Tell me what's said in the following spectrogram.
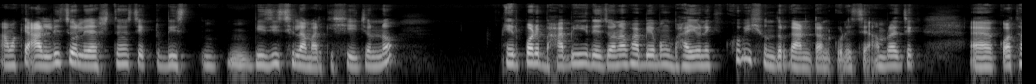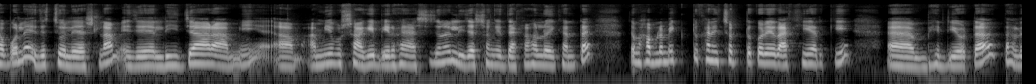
আমাকে আর্লি চলে আসতে হচ্ছে একটু বিজি ছিলাম আর কি সেই জন্য। এরপরে ভাবি, রেজনা ভাবি এবং ভাই অনেকে খুবই সুন্দর গান টান করেছে। আমরা যে কথা বলে এই যে চলে আসলাম। এই যে লিজা আর আমি আমি অবশ্য আগে বের হয়ে আসছি জন্য লিজার সঙ্গে দেখা হলো এখানটায়। তো ভাবলাম একটুখানি ছোট্ট করে রাখি আর কি ভিডিওটা, তাহলে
